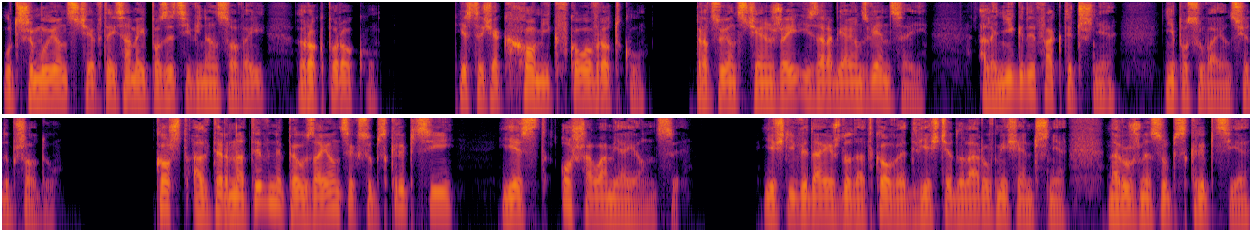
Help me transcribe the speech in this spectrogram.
utrzymując cię w tej samej pozycji finansowej rok po roku. Jesteś jak chomik w kołowrotku, pracując ciężej i zarabiając więcej, ale nigdy faktycznie nie posuwając się do przodu. Koszt alternatywny pełzających subskrypcji jest oszałamiający. Jeśli wydajesz dodatkowe 200 dolarów miesięcznie na różne subskrypcje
